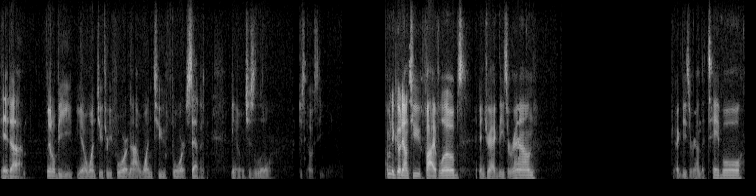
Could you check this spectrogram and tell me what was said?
it uh, it'll be you know one two three four, not one two four seven, you know, which is a little just OCD. I'm going to go down to five lobes and drag these around. Drag these around the table.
